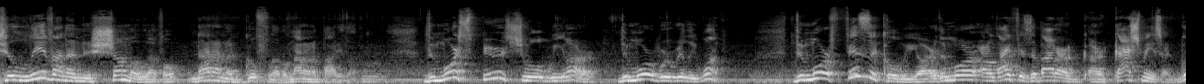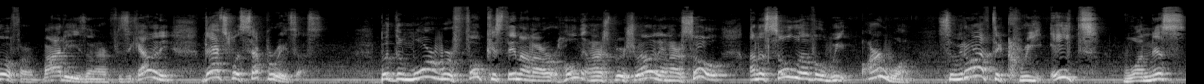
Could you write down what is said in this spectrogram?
To live on a neshama level, not on a guf level, not on a body level. The more spiritual we are, the more we're really one. The more physical we are, the more our life is about our, our gashmis, our guf, our bodies, and our physicality. That's what separates us. But the more we're focused in on our holy, on our spirituality, on our soul, on a soul level, we are one. So we don't have to create oneness.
